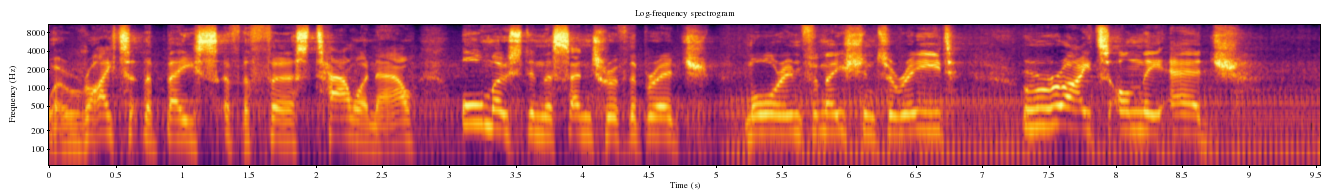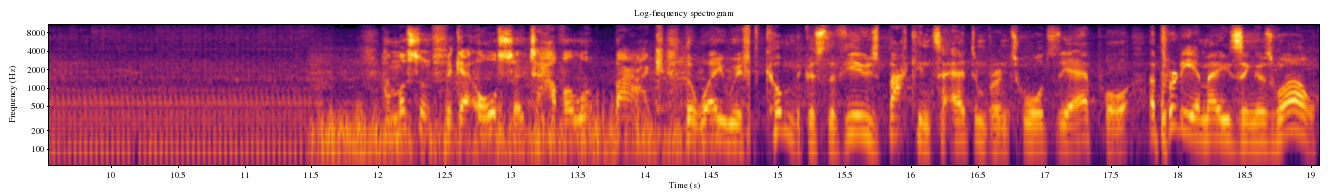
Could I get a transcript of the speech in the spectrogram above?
We're right at the base of the first tower now, almost in the centre of the bridge. More information to read, right on the edge. I mustn't forget also to have a look back the way we've come because the views back into Edinburgh and towards the airport are pretty amazing as well.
